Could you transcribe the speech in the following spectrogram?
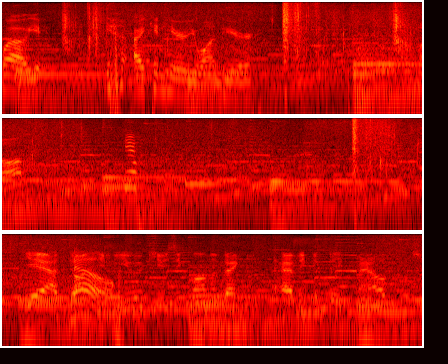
Wow, you, I can hear you on here. Mom. Yeah. Yeah, Dante, No. you accusing Mom of having a big mouth? when she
